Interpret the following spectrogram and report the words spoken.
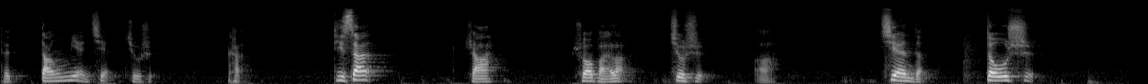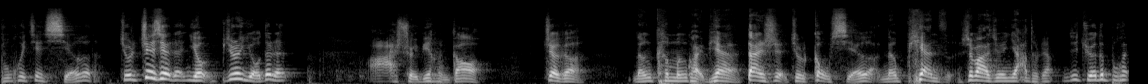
他当面见就是看。第三，啥？说白了就是啊，见的都是不会见邪恶的，就是这些人有，比如说有的人啊，水平很高。这个能坑蒙拐骗，但是就是够邪恶，能骗子是吧？就像丫头这样，你就绝对不会。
